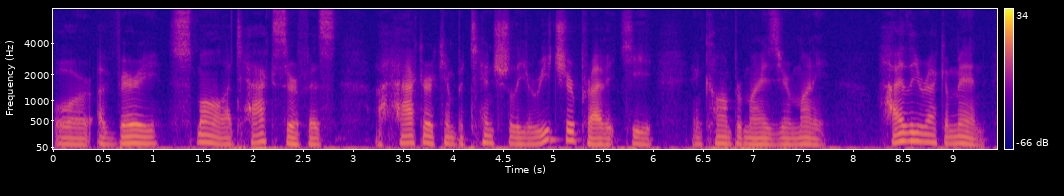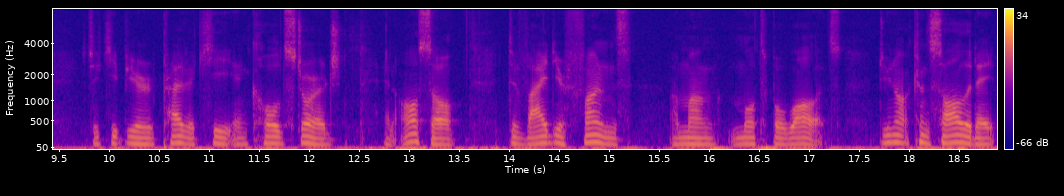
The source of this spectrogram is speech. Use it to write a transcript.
or a very small attack surface a hacker can potentially reach your private key and compromise your money. Highly recommend to keep your private key in cold storage and also divide your funds among multiple wallets. Do not consolidate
